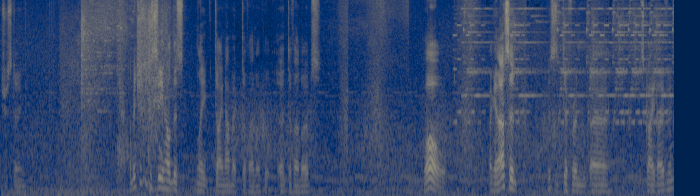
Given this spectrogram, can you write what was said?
Interesting. I'm interested to see how this like dynamic develop uh, develops. Whoa. Okay, that's a. This is different. Uh, skydiving.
